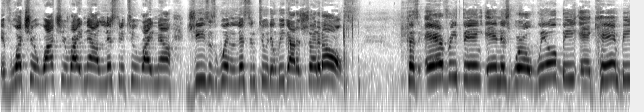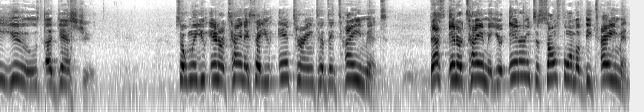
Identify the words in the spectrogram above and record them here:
If what you're watching right now, listening to right now, Jesus wouldn't listen to, then we got to shut it off. Because everything in this world will be and can be used against you. So when you entertain, they say you're entering to detainment. That's entertainment. You're entering to some form of detainment.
